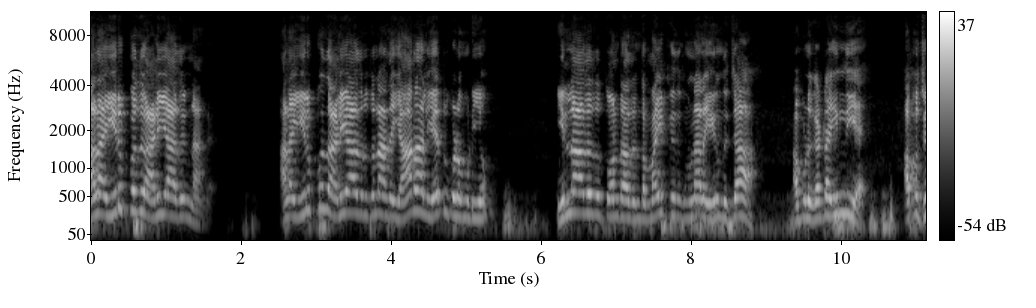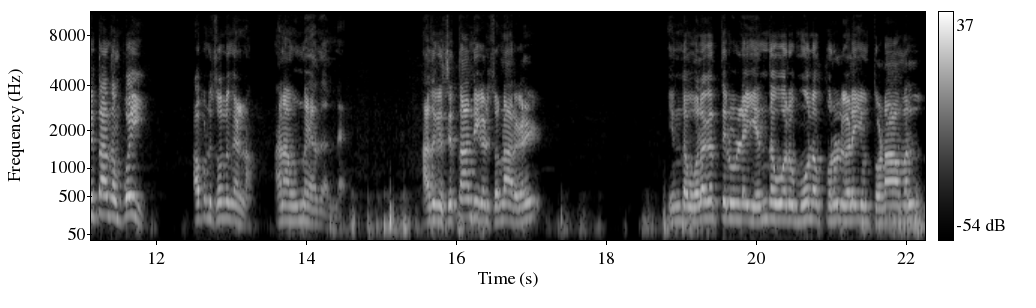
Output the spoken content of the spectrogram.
ஆனால் இருப்பது அழியாதுன்னாங்க. ஆனால் இருப்பது அழியாதுன்னு சொன்னால் அதை யாரால் ஏற்றுக்கொள்ள முடியும்? இல்லாதது தோன்றாது. இந்த மைக்கு இதுக்கு முன்னால் இருந்துச்சா? அப்படின்னு கேட்டால் இல்லையே. அப்போ சித்தாந்தம் பொய். அப்படின்னு சொல்லுங்கண்ணா ஆனால் உண்மை அது அல்ல. அதுக்கு சித்தாந்திகள் சொன்னார்கள் இந்த உலகத்தில் உள்ள எந்த ஒரு மூலப்பொருள்களையும் தொடாமல்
